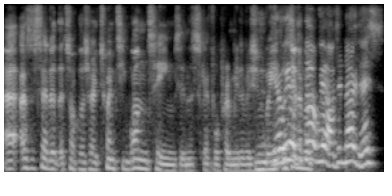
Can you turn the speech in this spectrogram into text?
Uh, as I said at the top of the show, 21 teams in the SCEFL Premier Division. We, yeah, we we had, a- no, yeah, I didn't know this.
